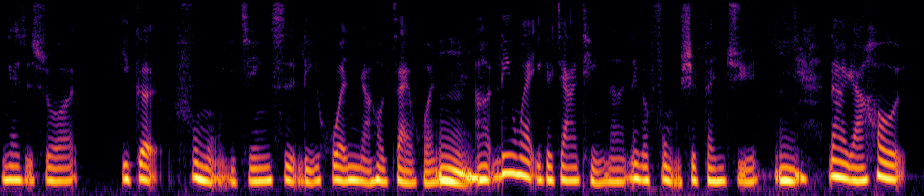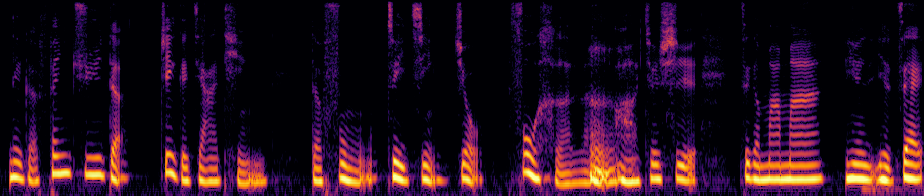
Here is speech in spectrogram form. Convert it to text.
应该是说一个父母已经是离婚，然后再婚，嗯，然后另外一个家庭呢，那个父母是分居，嗯，那然后那个分居的这个家庭。的父母最近就复合了、嗯、啊，就是这个妈妈，因为也在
